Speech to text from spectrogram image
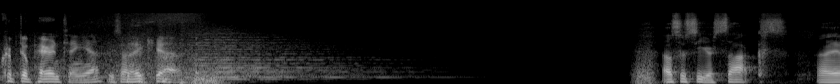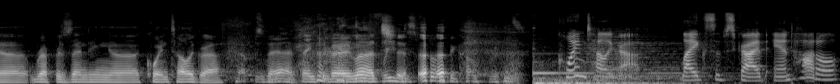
Crypto parenting, yeah? Exactly. Like, yeah. I also see your socks. I uh, representing uh, Cointelegraph. Yeah, thank you very much. Cointelegraph. Like, subscribe, and hodl.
